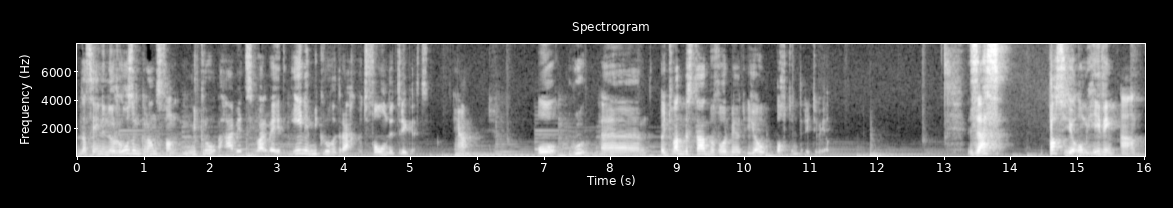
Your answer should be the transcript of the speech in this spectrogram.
dat zijn een rozenkrans van micro-habits waarbij het ene microgedrag het volgende triggert. Ja? Oh, hoe, uh, uit wat bestaat bijvoorbeeld jouw ochtendritueel? 6. Pas je omgeving aan.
